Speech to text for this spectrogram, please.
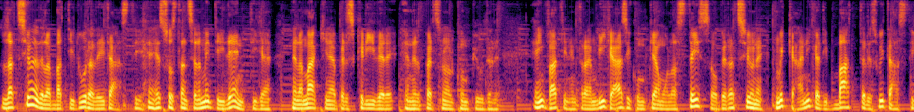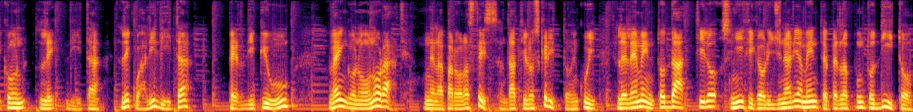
l'azione della battitura dei tasti è sostanzialmente identica nella macchina per scrivere e nel personal computer. E infatti in entrambi i casi compiamo la stessa operazione meccanica di battere sui tasti con le dita, le quali dita, per di più, vengono onorate nella parola stessa, dattilo scritto, in cui l'elemento dattilo significa originariamente per l'appunto dito,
